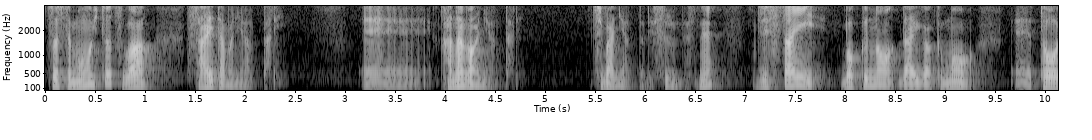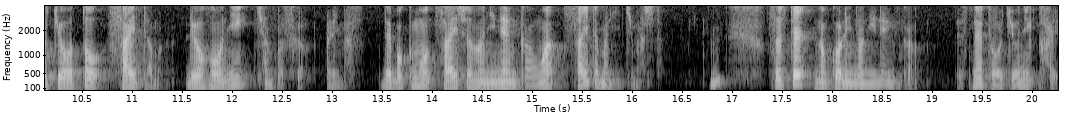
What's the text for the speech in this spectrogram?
そしてもう一つは埼玉にあったり、えー、神奈川にあったり千葉にあったりするんですね。実際僕の大学も、えー、東京と埼玉両方にキャンパスがあります。で僕も最初の2年間は埼玉に行きました。そして残りの2年間ですね東京に通う。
